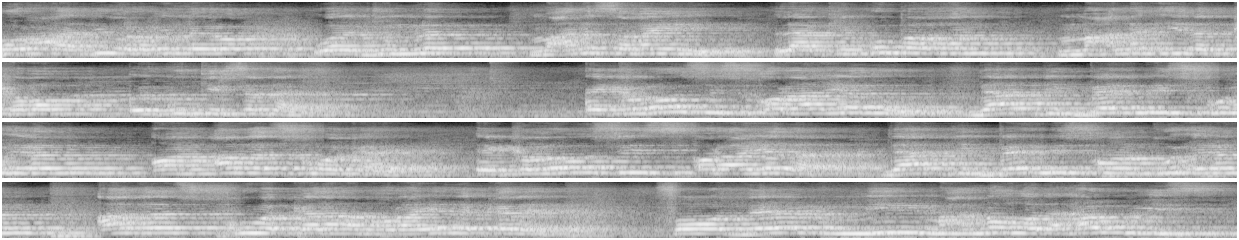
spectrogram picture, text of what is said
buuxa haddii la rabo in la helo waa jumlad macno samayni laakiin u baahan macno iyada kabo oy ku tiirsan tahay eclosis oraayadu that depends ku xiran on others kuwa kale. Eclosis oraayada that depends on ku xiran others kuwa kale ama oraayada kale. For their meaning macnahooda awgiis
